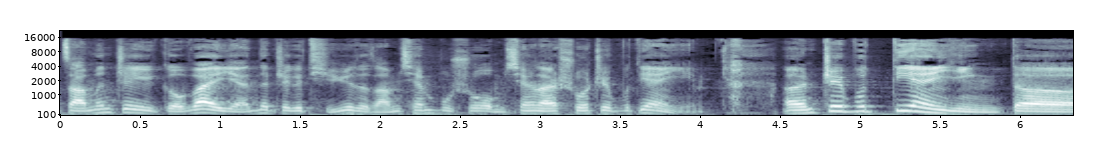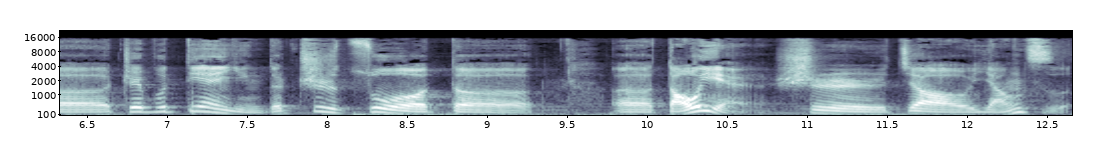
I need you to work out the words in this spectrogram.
咱们这个外延的这个体育的，咱们先不说，我们先来说这部电影。嗯，这部电影的这部电影的制作的，呃，导演是叫杨紫，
